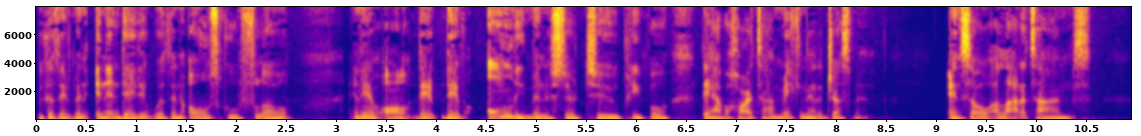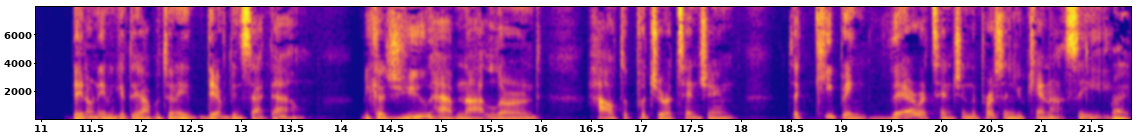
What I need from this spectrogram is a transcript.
because they've been inundated with an old school flow and they've all they they've only ministered to people, they have a hard time making that adjustment. And so a lot of times they don't even get the opportunity. They've been sat down because you have not learned how to put your attention to keeping their attention, the person you cannot see. Right.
